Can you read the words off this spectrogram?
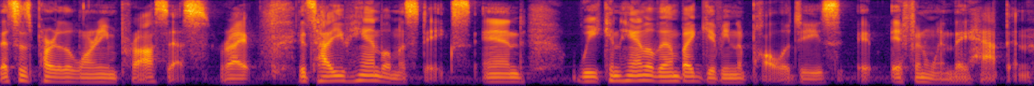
This is part of the learning process, right? It's how you handle mistakes. And we can handle them by giving apologies if and when they happen,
